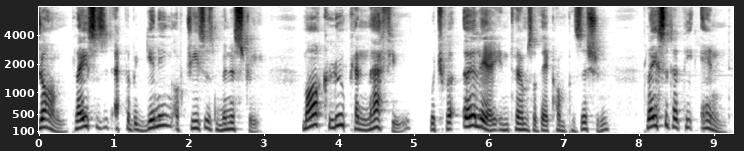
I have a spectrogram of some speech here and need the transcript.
John places it at the beginning of Jesus' ministry, Mark, Luke, and Matthew, which were earlier in terms of their composition, place it at the end,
